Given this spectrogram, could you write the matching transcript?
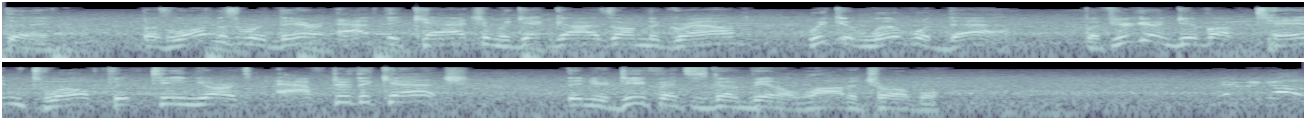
thing. But as long as we're there at the catch and we get guys on the ground, we can live with that. But if you're going to give up 10, 12, 15 yards after the catch, then your defense is going to be in a lot of trouble. Here we go,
